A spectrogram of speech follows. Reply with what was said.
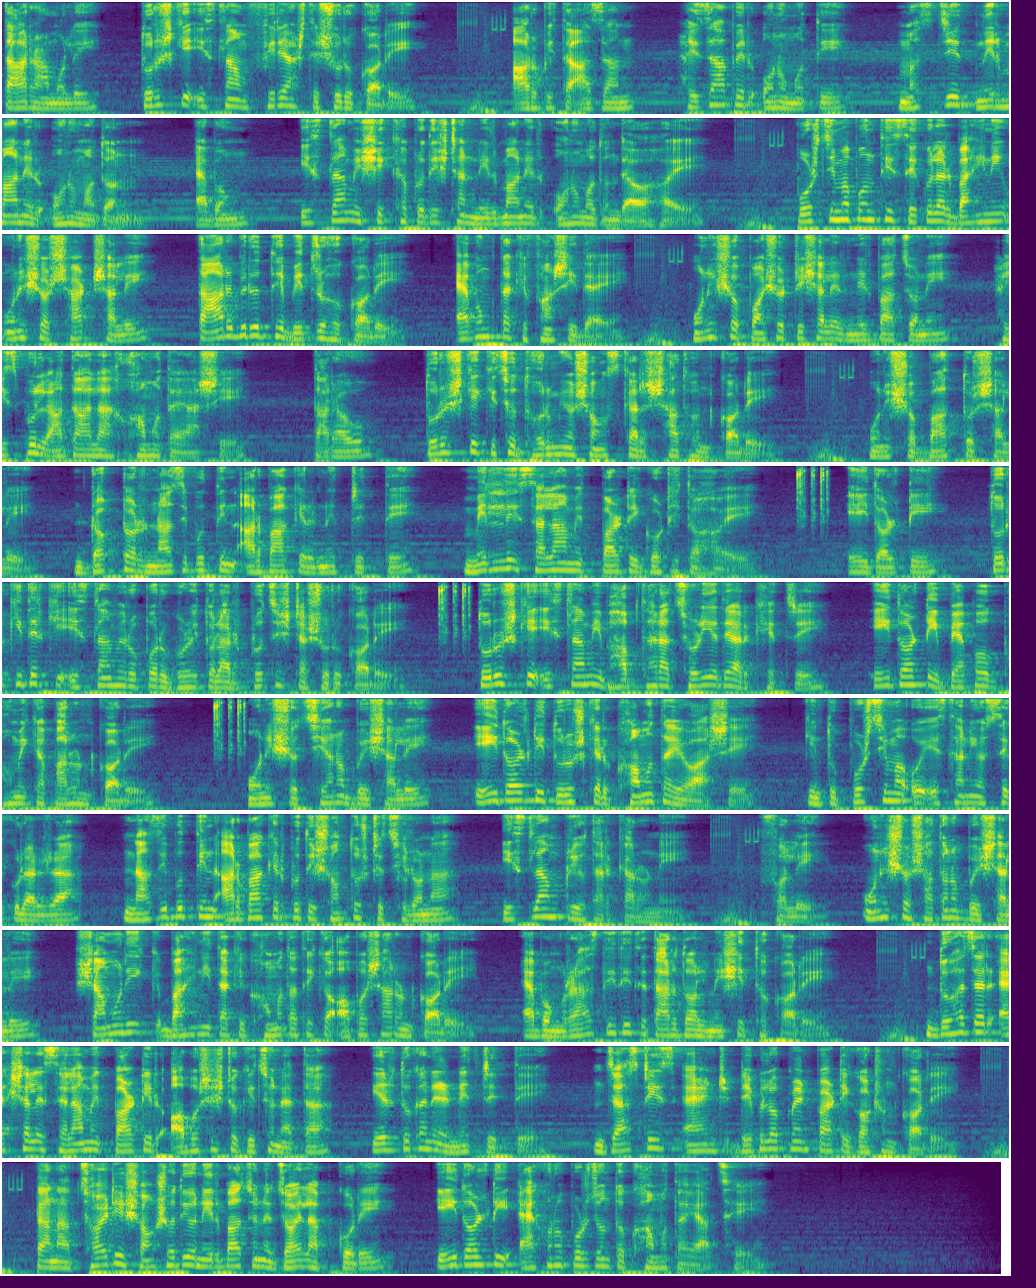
তার আমলে তুরস্কে ইসলাম ফিরে আসতে শুরু করে। আরবিতে আজান, হিজাবের অনুমতি, মসজিদ নির্মাণের অনুমোদন এবং ইসলামী শিক্ষা প্রতিষ্ঠান নির্মাণের অনুমোদন দেওয়া হয়। পশ্চিমাপন্থী সেকুলার বাহিনী উনিশশো ষাট সালে তার বিরুদ্ধে বিদ্রোহ করে এবং তাকে ফাঁসি দেয়। উনিশশো পঁয়ষট্টি সালের নির্বাচনে হিজবুল আদালা ক্ষমতায় আসে। তারাও তুরস্কে কিছু ধর্মীয় সংস্কার সাধন করে। উনিশশো বাহাত্তর সালে ডক্টর নাজিবুদ্দিন আরবাকের নেতৃত্বে মিল্লি সালামিত পার্টি গঠিত হয়। এই দলটি তুর্কিদেরকে ইসলামের ওপর গড়ে তোলার প্রচেষ্টা শুরু করে। তুরস্কে ইসলামী ভাবধারা ছড়িয়ে দেওয়ার ক্ষেত্রে এই দলটি ব্যাপক ভূমিকা পালন করে। উনিশশো ছিয়ানব্বই সালে এই দলটি তুরস্কের ক্ষমতায়ও আসে, কিন্তু পশ্চিমা ও স্থানীয় সেকুলাররা নাজিবুদ্দিন আরবাকের প্রতি সন্তুষ্ট ছিল না ইসলাম প্রিয়তার কারণে। ফলে উনিশশো সাতানব্বই সালে সামরিক বাহিনী তাকে ক্ষমতা থেকে অপসারণ করে এবং রাজনীতিতে তার দল নিষিদ্ধ করে। দু হাজার এক সালে সেলামিত পার্টির অবশিষ্ট কিছু নেতা এরদোকানের নেতৃত্বে জাস্টিস অ্যান্ড ডেভেলপমেন্ট পার্টি গঠন করে। টানা ছয়টি সংসদীয় নির্বাচনে জয়লাভ করে এই দলটি এখনও পর্যন্ত ক্ষমতায় আছে।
